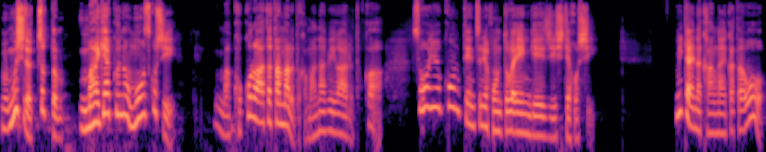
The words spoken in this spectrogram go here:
むしろちょっと真逆のもう少し、まあ、心温まるとか学びがあるとか、そういうコンテンツに本当はエンゲージしてほしい。みたいな考え方を、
